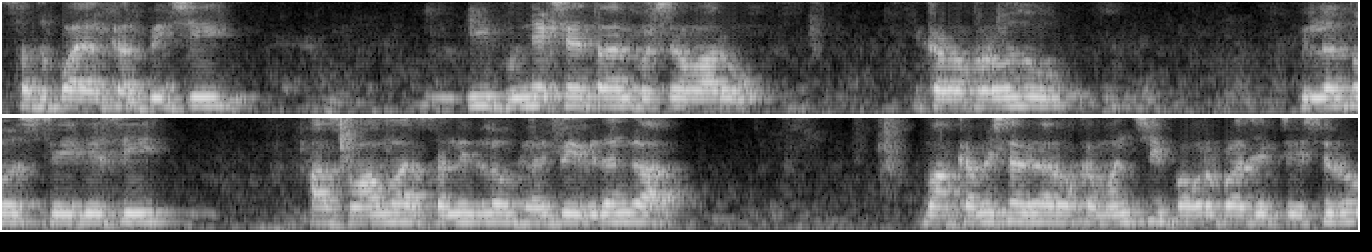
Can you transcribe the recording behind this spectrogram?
సదుపాయాలు కల్పించి ఈ పుణ్యక్షేత్రానికి వచ్చిన వారు ఇక్కడ ఒకరోజు పిల్లలతో స్టే చేసి ఆ స్వామివారి సన్నిధిలో గడిపే విధంగా మా కమిషనర్ గారు ఒక మంచి పవర్ ప్రాజెక్ట్ చేశారు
